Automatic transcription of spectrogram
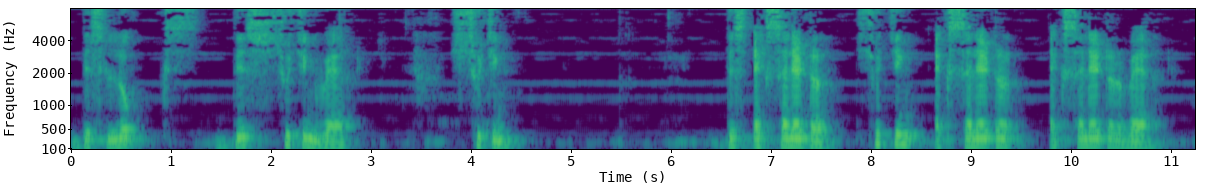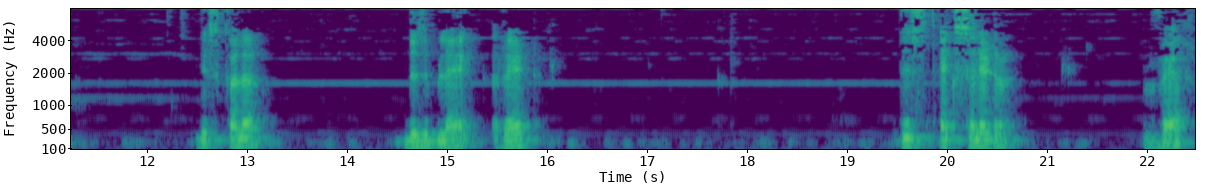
this looks this switching wire switching. This accelerator switching accelerator accelerator where this color this black red. This accelerator where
